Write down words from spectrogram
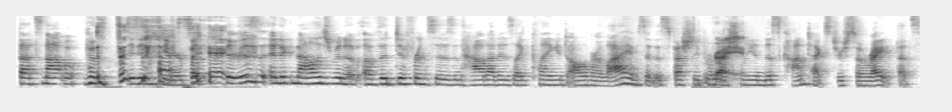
that's not what, what it is here. But there is an acknowledgement of, of the differences and how that is like playing into all of our lives and especially professionally right. in this context. You're so right. That's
